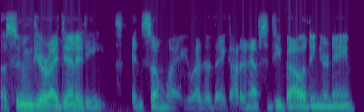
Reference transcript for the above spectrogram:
assumed your identity in some way, whether they got an absentee ballot in your name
